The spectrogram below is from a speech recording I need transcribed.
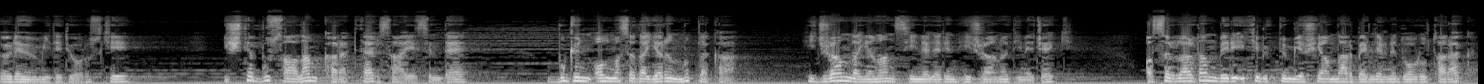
Öyle ümit ediyoruz ki, işte bu sağlam karakter sayesinde, bugün olmasa da yarın mutlaka, hicranla yanan sinelerin hicranı dinecek, asırlardan beri iki büktüm yaşayanlar bellerini doğrultarak,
